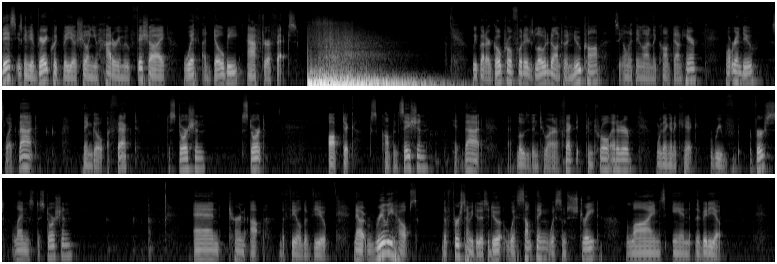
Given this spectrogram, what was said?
This is going to be a very quick video showing you how to remove fisheye with Adobe After Effects. We've got our GoPro footage loaded onto a new comp. It's the only thing on the comp down here. what we're going to do, is select that, then go Effect, Distortion, Distort, Optic Compensation, hit that, that loads it into our effect control editor. We're then going to click reverse lens distortion and turn up the field of view. Now it really helps the first time you do this to do it with something with some straight lines in the video.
